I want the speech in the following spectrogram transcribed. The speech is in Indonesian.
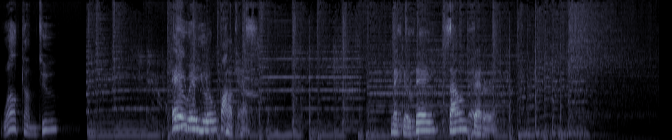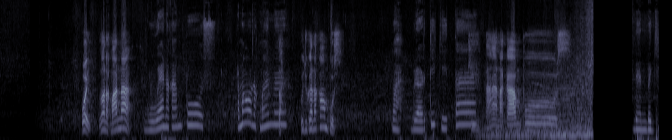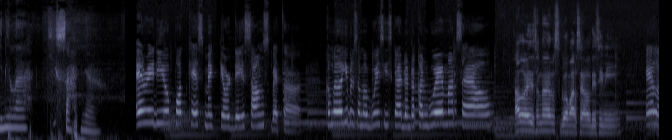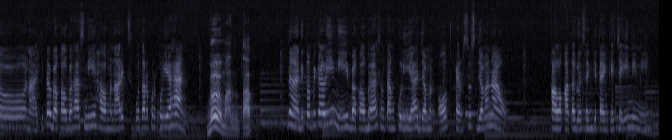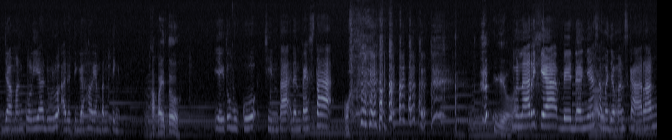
Welcome to A Radio Podcast. Make your day sound better. Woi, lu anak mana? Gue anak kampus. Emang lo anak mana? Lah, gue juga anak kampus. Wah, berarti kita... Kita anak kampus. Dan beginilah kisahnya. A-Radio Podcast Make Your Day Sounds Better. Kembali lagi bersama gue Siska dan rekan gue Marcel. Halo listeners, gue Marcel di sini. Halo, nah kita bakal bahas nih hal menarik seputar perkuliahan. Be, mantap. Nah di topik kali ini bakal bahas tentang kuliah zaman old versus zaman now. Kalau kata dosen kita yang kece ini nih Zaman kuliah dulu ada tiga hal yang penting. Apa itu? Yaitu buku, cinta, dan pesta Gila. Menarik ya, bedanya Menarik, sama menarik. zaman sekarang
